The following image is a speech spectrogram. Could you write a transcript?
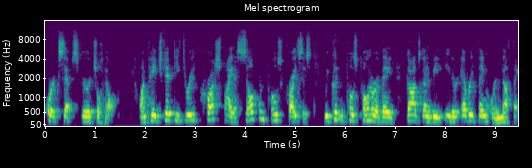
or accept spiritual help. On page 53, crushed by a self imposed crisis, we couldn't postpone or evade. God's going to be either everything or nothing.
